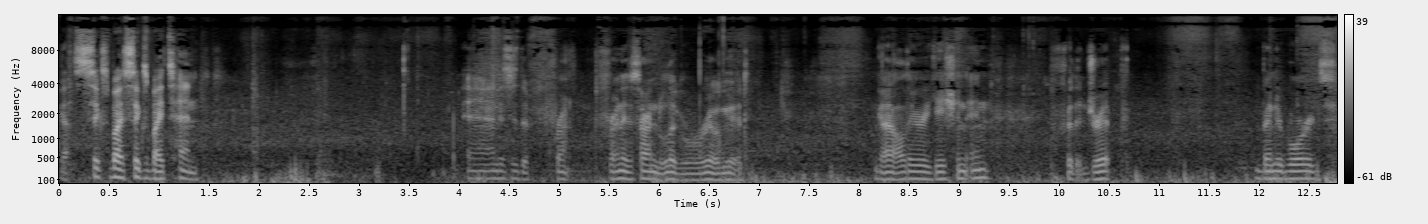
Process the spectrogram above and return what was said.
Got six by six by 10. And this is the front. Front is starting to look real good. Got all the irrigation in for the drip, bender boards,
